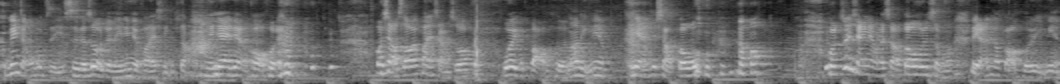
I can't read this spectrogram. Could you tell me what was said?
我跟你讲过不止一次，可是我觉得你一定没有放在心上，你现在一定很后悔。我小时候会幻想说，我有一个宝盒，然后里面养一些小动物，然后我最想养的小动物是什么？就养在那个宝盒里面。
